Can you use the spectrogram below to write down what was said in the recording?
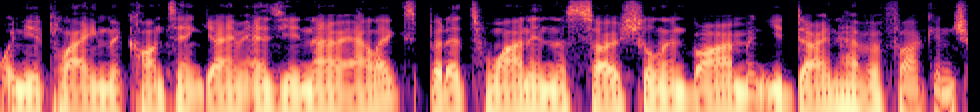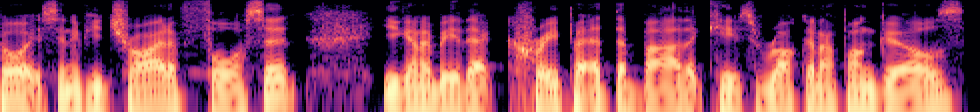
when you're playing the content game, as you know, Alex, but it's one in the social environment. You don't have a fucking choice. And if you try to force it, you're going to be that creeper at the bar that keeps rocking up on girls,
